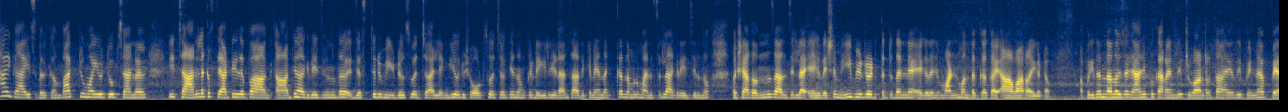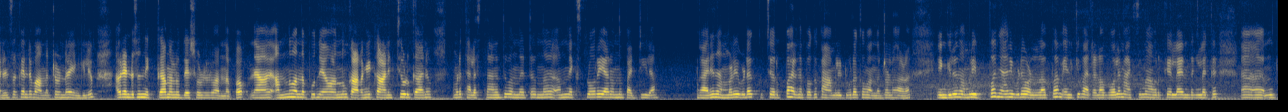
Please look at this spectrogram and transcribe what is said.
Hi guys welcome back to my YouTube channel ഈ ചാനലൊക്കെ start ചെയ്തപ്പോൾ ആദ്യം ആഗ്രഹിച്ചിരുന്നത് ജസ്റ്റ് ഒരു വീഡിയോസ് വെച്ചോ അല്ലെങ്കിൽ ഒരു ഷോർട്സ് വെച്ചോ ഒക്കെ നമുക്ക് ഡെയിലി ഇടാൻ സാധിക്കണേ എന്നൊക്കെ നമ്മൾ മനസ്സിൽ ആഗ്രഹിച്ചിരുന്നു. പക്ഷേ അതൊന്നും സാധിച്ചില്ല. ഏകദേശം ഈ വീഡിയോ എടുത്തിട്ട് തന്നെ ഏകദേശം വൺ മന്തൊക്കെ ആവാറായി കേട്ടോ. അപ്പോൾ ഇതെന്താണെന്ന് വെച്ചാൽ ഞാനിപ്പോൾ കറന്റ് ട്രിവാൻഡ്രത്തായത് പിന്നെ പേരൻസൊക്കെ എന്റെ വന്നിട്ടുണ്ട് എങ്കിലും അവർ രണ്ട് ദിവസം നിൽക്കാമെന്നുള്ള ഉദ്ദേശത്തോടെ വന്നപ്പം ഞാൻ അന്ന് വന്നപ്പോൾ ഞാൻ ഒന്നും കറങ്ങി കാണിച്ചു കൊടുക്കാനും നമ്മുടെ തലസ്ഥാനത്ത് വന്നിട്ട് ഒന്ന് ഒന്ന് എക്സ്പ്ലോർ ചെയ്യാനൊന്നും പറ്റിയില്ല. കാര്യം നമ്മളിവിടെ ചെറുപ്പമായിരുന്നപ്പോൾ ഒക്കെ ഫാമിലി ടൂറൊക്കെ വന്നിട്ടുള്ളതാണ്. എങ്കിലും നമ്മളിപ്പോൾ ഞാനിവിടെ ഉള്ളപ്പം എനിക്ക് പറ്റണ പോലെ മാക്സിമം അവർക്കെല്ലാം എന്തെങ്കിലുമൊക്കെ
